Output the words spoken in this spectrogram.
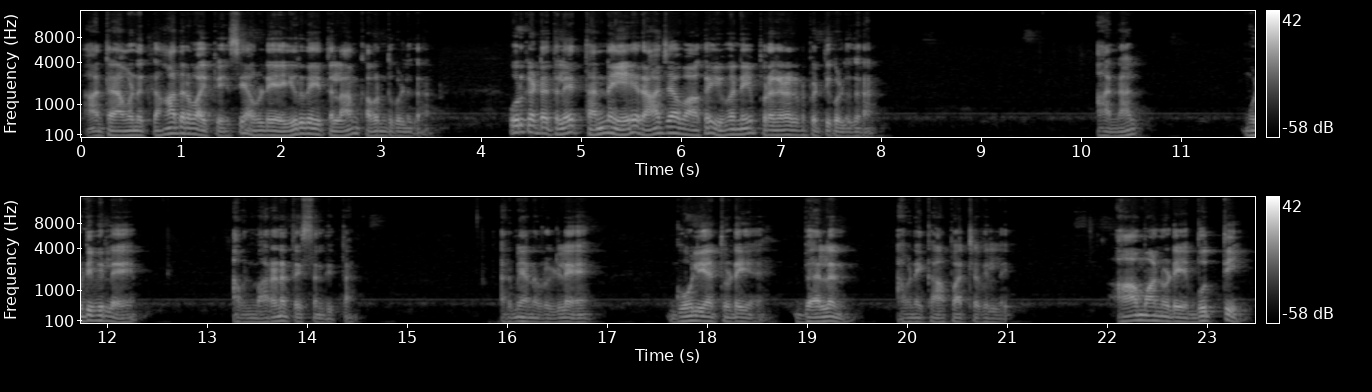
அந்த அவனுக்கு ஆதரவாய் பேசி அவளுடைய இருதயத்தெல்லாம் கவர்ந்து கொள்ளுகிறான். ஒரு கட்டத்தில் தன்னையே ராஜாவாக இவனே பிரகடனப்படுத்தி கொள்ளுகிறான். ஆனால் முடிவிலே அவன் மரணத்தை சந்தித்தான். அருமையானவர்களே கோலியாத்துடைய பலன் அவனை காப்பாற்றவில்லை. ஆமானுடைய புத்தி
